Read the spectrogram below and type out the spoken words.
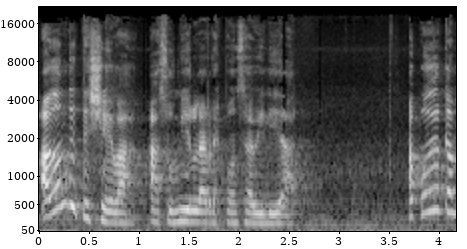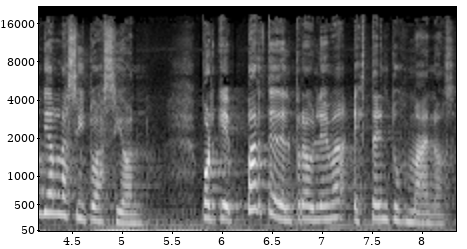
¿A dónde te lleva asumir la responsabilidad? A poder cambiar la situación, porque parte del problema está en tus manos.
